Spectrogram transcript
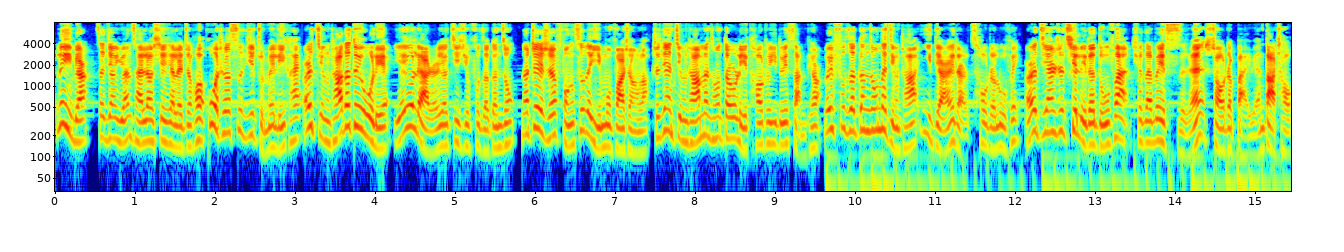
另一边，在将原材料卸下来之后，货车司机准备离开，而警察的队伍里也有俩人要继续负责跟踪。那这时，讽刺的一幕发生了：只见警察们从兜里掏出一堆散票，为负责跟踪的警察一点一点凑着路费，而监视器里的毒贩却在为死人烧着百元大钞。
